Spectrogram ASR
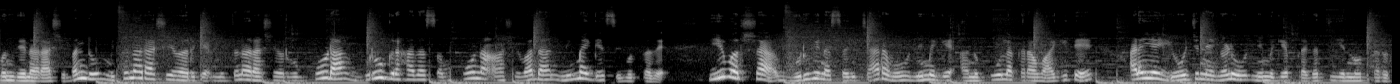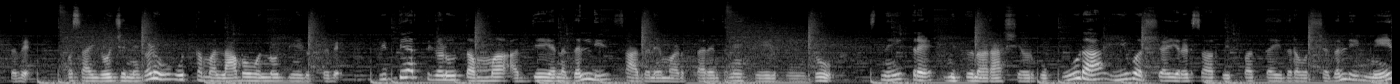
ಮುಂದಿನ ರಾಶಿ ಬಂದು ಮಿಥುನ ರಾಶಿಯವರಿಗೆ. ಮಿಥುನ ರಾಶಿಯವರಿಗೂ ಕೂಡ ಗುರು ಗ್ರಹದ ಸಂಪೂರ್ಣ ಆಶೀರ್ವಾದ ನಿಮಗೆ ಸಿಗುತ್ತದೆ. ಈ ವರ್ಷ ಗುರುವಿನ ಸಂಚಾರವು ನಿಮಗೆ ಅನುಕೂಲಕರವಾಗಿದೆ. ಹಳೆಯ ಯೋಜನೆಗಳು ನಿಮಗೆ ಪ್ರಗತಿಯನ್ನು ತರುತ್ತವೆ. ಹೊಸ ಯೋಜನೆಗಳು ಉತ್ತಮ ಲಾಭವನ್ನು ನೀಡುತ್ತವೆ. ವಿದ್ಯಾರ್ಥಿಗಳು ತಮ್ಮ ಅಧ್ಯಯನದಲ್ಲಿ ಸಾಧನೆ ಮಾಡುತ್ತಾರೆ ಅಂತಲೇ ಹೇಳ್ಬೋದು. ಸ್ನೇಹಿತರೆ, ಮಿಥುನ ರಾಶಿಯವ್ರಿಗೂ ಕೂಡ ಈ ವರ್ಷ ಎರಡು ಸಾವಿರದ ಇಪ್ಪತ್ತೈದರ ವರ್ಷದಲ್ಲಿ ಮೇ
